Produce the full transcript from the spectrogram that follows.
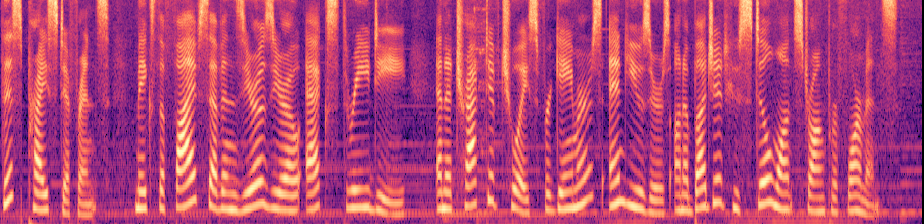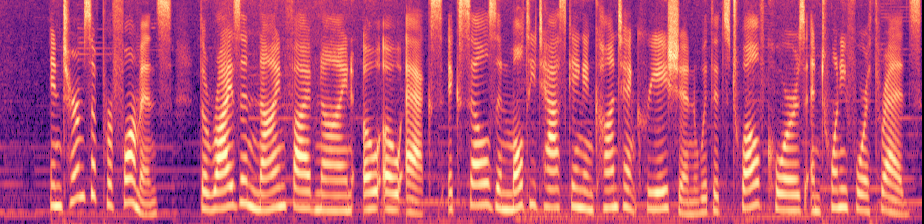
This price difference makes the 5700X 3D an attractive choice for gamers and users on a budget who still want strong performance. In terms of performance, the Ryzen 9 5900X excels in multitasking and content creation with its 12 cores and 24 threads,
